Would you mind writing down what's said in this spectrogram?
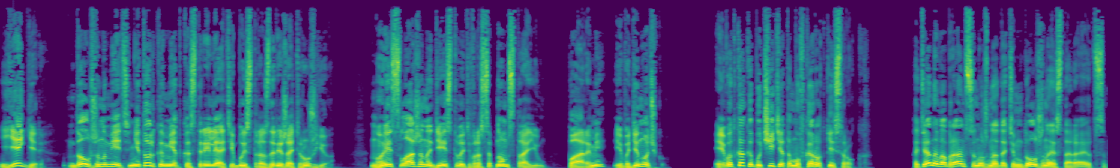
Егерь должен уметь не только метко стрелять и быстро заряжать ружье, но и слаженно действовать в рассыпном строю, парами и в одиночку. И вот как обучить этому в короткий срок? Хотя новобранцы, нужно дать им должное, стараются.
